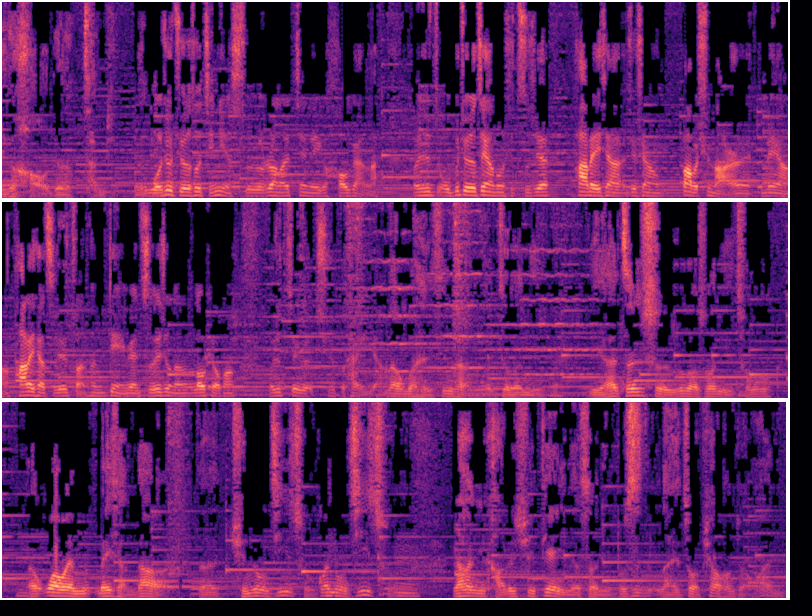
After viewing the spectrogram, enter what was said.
一个好的产品。我就觉得说，仅仅是让他建立一个好感了。我就我不觉得这样东西直接啪了一下，就像《爸爸去哪儿》那样，啪了一下直接转成电影院，直接就能捞票房。我觉得这个其实不太一样。那我们很欣赏你，就是你，你还真是，如果说你从呃万万没想到的群众基础、观众基础，嗯然后你考虑去电影的时候，你不是来做票房转换的，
